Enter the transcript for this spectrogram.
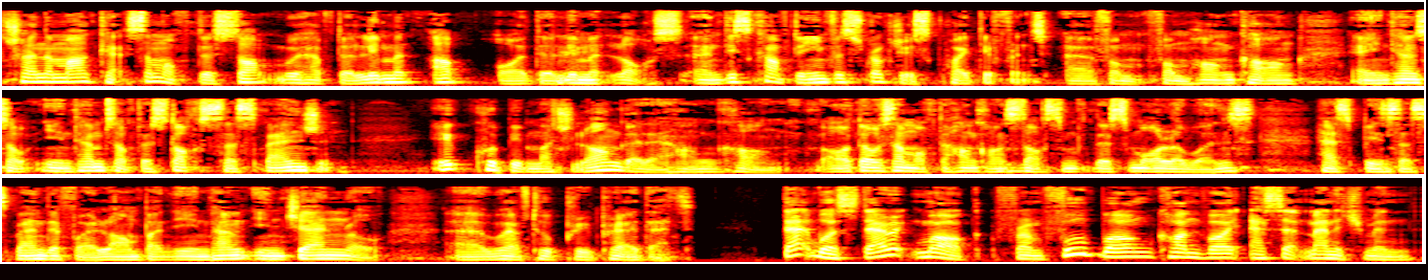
China market, some of the stock will have the limit up or the mm. limit loss, and this kind of the infrastructure is quite different from from Hong Kong. And in terms of in terms of the stock suspension it could be much longer than Hong Kong, although some of the Hong Kong stocks, the smaller ones, has been suspended for a long. But in in general, uh, we have to prepare that. That was Derek Mok from Fubon Convoy Asset Management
